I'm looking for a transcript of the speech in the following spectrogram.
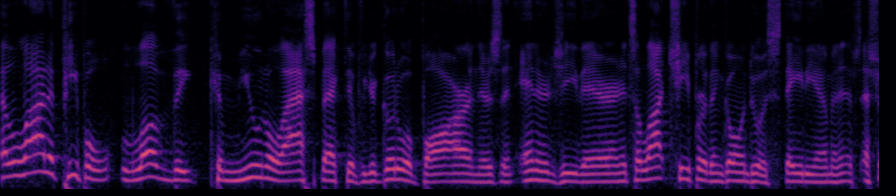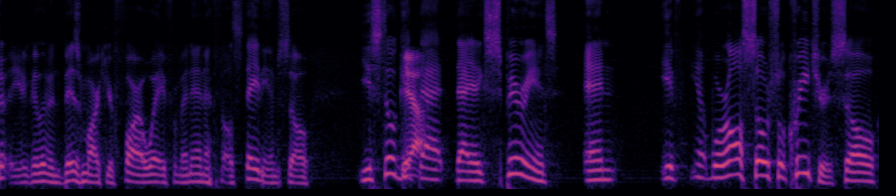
a lot of people love the communal aspect of you go to a bar and there's an energy there, and it's a lot cheaper than going to a stadium. And especially if you live in Bismarck, you're far away from an NFL stadium, so you still get Yeah. that that experience. And if you know, we're all social creatures, so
